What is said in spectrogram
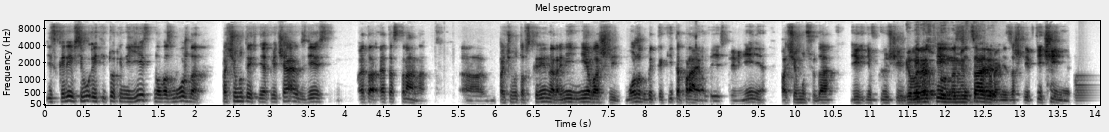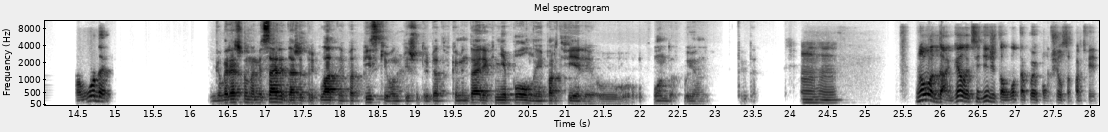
И, скорее всего, эти токены есть, но, возможно, почему-то их не отмечают здесь. Это, это странно. Почему-то в скринер они не вошли. Может быть, какие-то правила есть применения, почему сюда их не включили. Говорят, что на Мицаре... они зашли в течение года, Говорят, что на Мисаре даже при платной подписке, он пишет, ребята, в комментариях, не полные портфели у фондов, у Йон. Угу. Ну вот, да, Galaxy Digital, вот такой получился портфель.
